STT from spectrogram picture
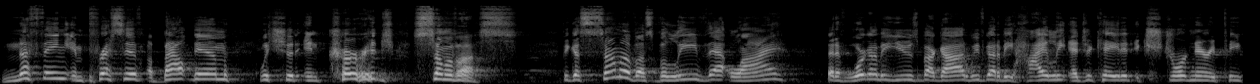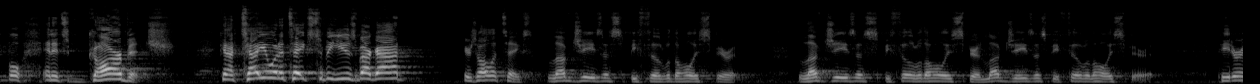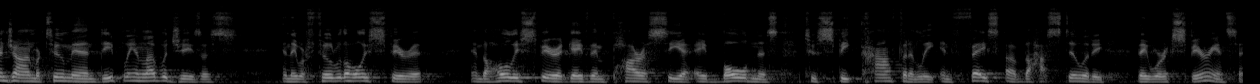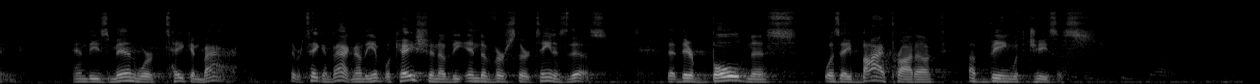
Nothing impressive about them, which should encourage some of us. Because some of us believe that lie that if we're going to be used by God, we've got to be highly educated, extraordinary people, and it's garbage. Can I tell you what it takes to be used by God? Here's all it takes love Jesus, be filled with the Holy Spirit. Love Jesus, be filled with the Holy Spirit. Love Jesus, be filled with the Holy Spirit. Peter and John were two men deeply in love with Jesus, and they were filled with the Holy Spirit, and the Holy Spirit gave them parrhesia, a boldness to speak confidently in face of the hostility they were experiencing. And these men were taken back. They were taken back. Now, the implication of the end of verse 13 is this that their boldness was a byproduct of being with Jesus.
